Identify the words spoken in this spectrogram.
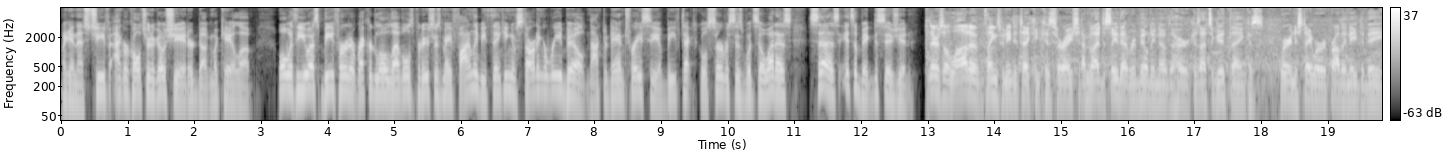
Again, that's Chief Agriculture Negotiator Doug McKalip. Well, with the U.S. beef herd at record low levels, producers may finally be thinking of starting a rebuild. Dr. Dan Tracy of Beef Technical Services with Zoetis says it's a big decision. There's a lot of things we need to take in consideration. I'm glad to see that rebuilding of the herd because that's a good thing because we're in a state where we probably need to be.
